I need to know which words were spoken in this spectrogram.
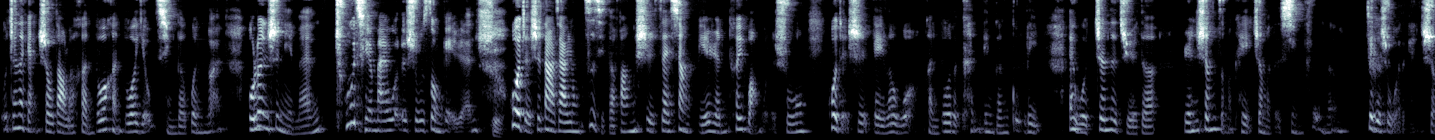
我真的感受到了很多很多友情的温暖。不论是你们 出钱买我的书送给人，是，或者是大家用自己的方式在向别人推广我的书，或者是给了我很多的肯定跟鼓励。哎，我真的觉得人生怎么可以这么的幸福呢？这个是我的感受。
